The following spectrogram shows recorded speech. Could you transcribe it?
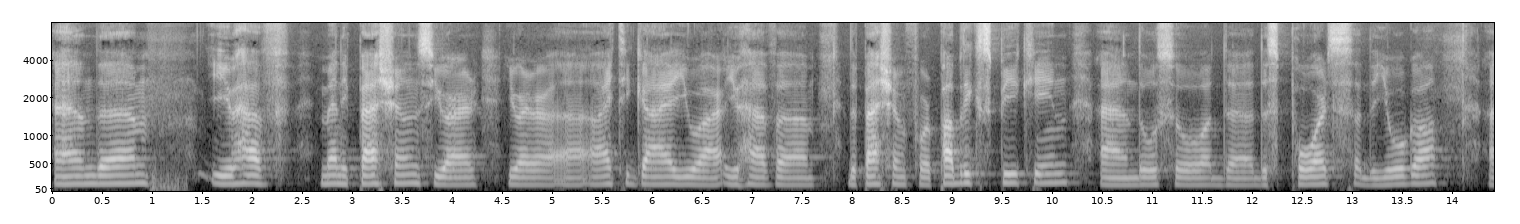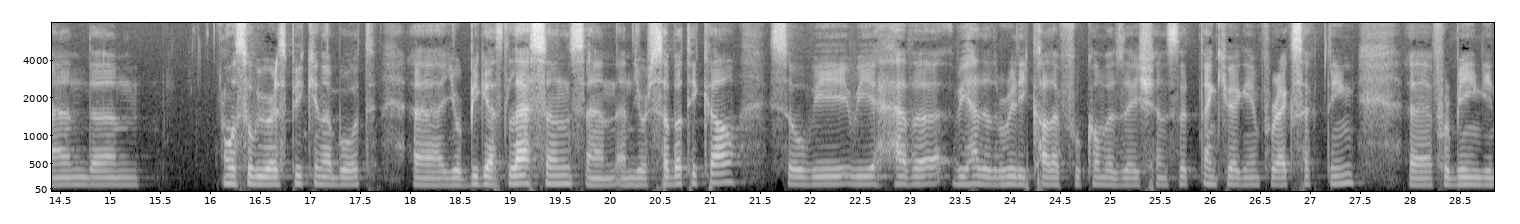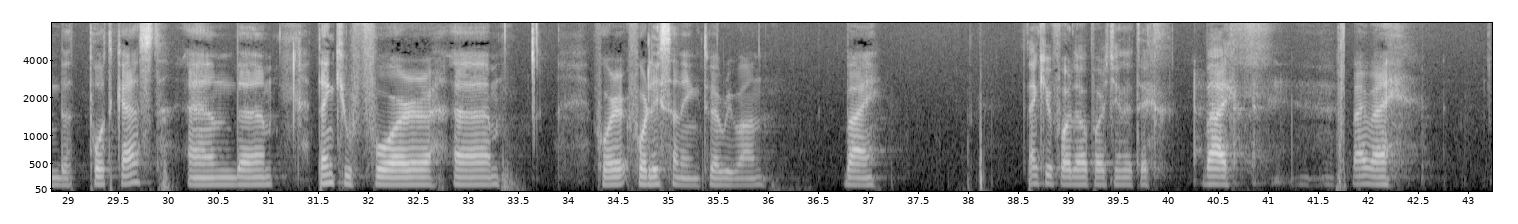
And um, you have many passions. You are you are an IT guy. You are you have um, the passion for public speaking and also the the sports the yoga. And um, also we were speaking about uh, your biggest lessons and, and your sabbatical. So we we have a we had a really colorful conversation. So thank you again for accepting uh, for being in the podcast. And um, thank you for um, for for listening to everyone. Bye. Thank you for the opportunity. Bye. Bye bye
